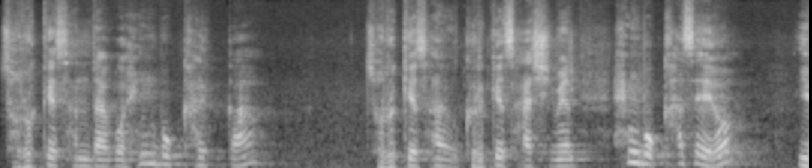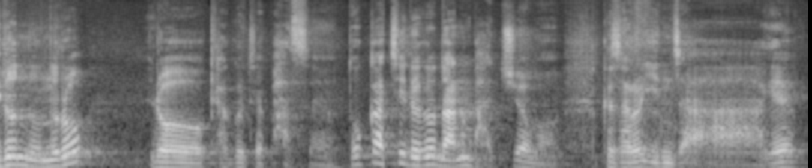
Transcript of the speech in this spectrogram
저렇게 산다고 행복할까? 저렇게 사, 그렇게 사시면 행복하세요? 이런 눈으로 이렇게 하고 이제 봤어요. 똑같이 이러고 나는 봤죠. 뭐. 그 사람 인자하게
